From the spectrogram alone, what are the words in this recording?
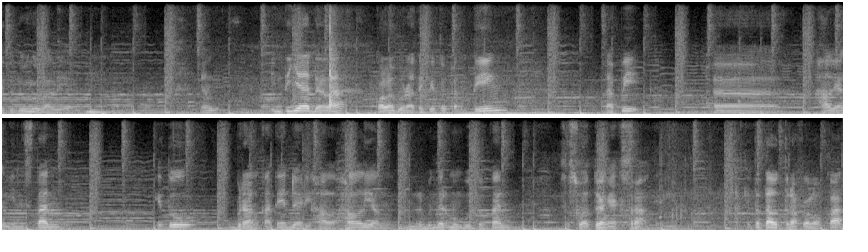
itu dulu kali ya. Yang intinya adalah kolaboratif itu penting tapi eh, hal yang instan itu berangkatnya dari hal-hal yang benar-benar membutuhkan sesuatu yang ekstra kayak gitu. Kita tahu Traveloka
